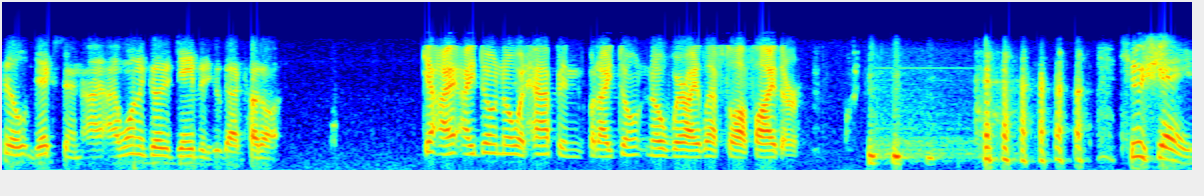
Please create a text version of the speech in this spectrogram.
Phil Dixon, I, I want to go to David, who got cut off. Yeah, I, I don't know what happened, but I don't know where I left off either. Touche,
